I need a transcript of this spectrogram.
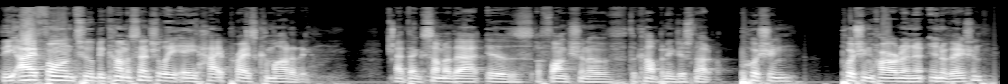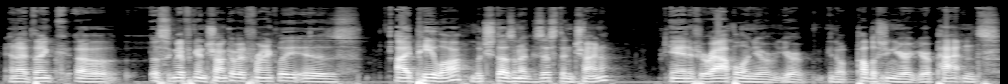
the iPhone to become essentially a high price commodity. I think some of that is a function of the company just not pushing pushing hard on innovation, and I think uh, a significant chunk of it, frankly, is IP law, which doesn't exist in China. And if you're Apple and you're you're you know publishing your your patents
